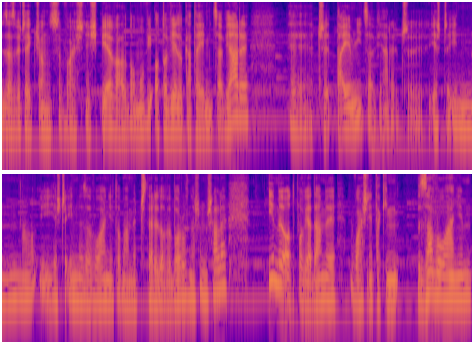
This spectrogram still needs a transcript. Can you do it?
zazwyczaj ksiądz właśnie śpiewa albo mówi, oto wielka tajemnica wiary, czy tajemnica wiary, czy jeszcze, inno, jeszcze inne zawołanie, to mamy cztery do wyboru w naszym szale. I my odpowiadamy właśnie takim zawołaniem,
